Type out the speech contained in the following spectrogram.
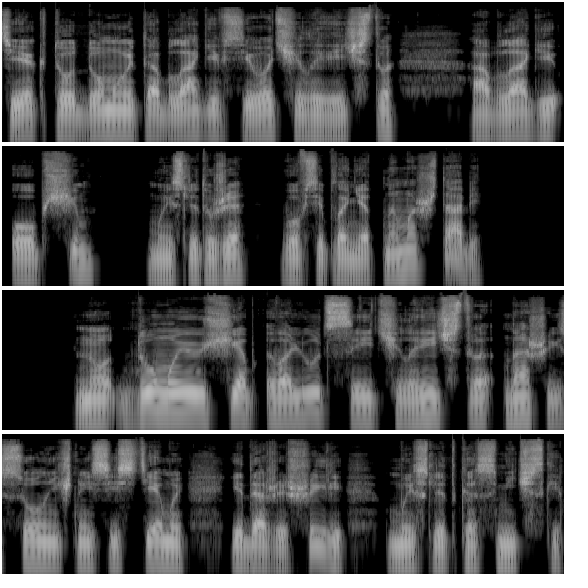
Те, кто думают о благе всего человечества, о благе общем, мыслят уже во всепланетном масштабе. Но думающие об эволюции человечества нашей Солнечной системы и даже шире мыслят космически.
